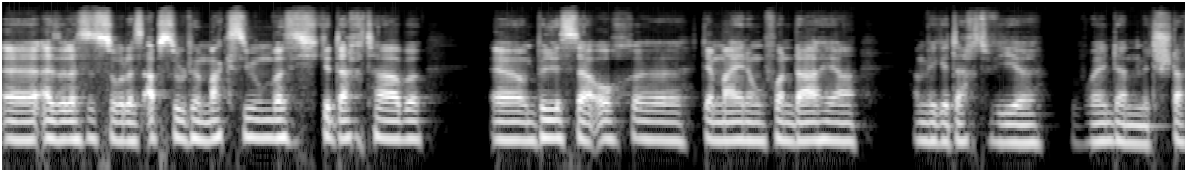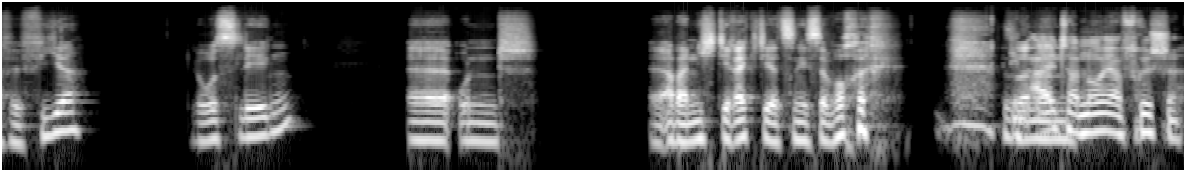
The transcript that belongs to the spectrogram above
Äh, also das ist so das absolute Maximum, was ich gedacht habe. Äh, und Bill ist da auch äh, der Meinung. Von daher haben wir gedacht, wir wollen dann mit Staffel 4 loslegen. Äh, und äh, aber nicht direkt jetzt nächste Woche. In alter neuer Frische.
